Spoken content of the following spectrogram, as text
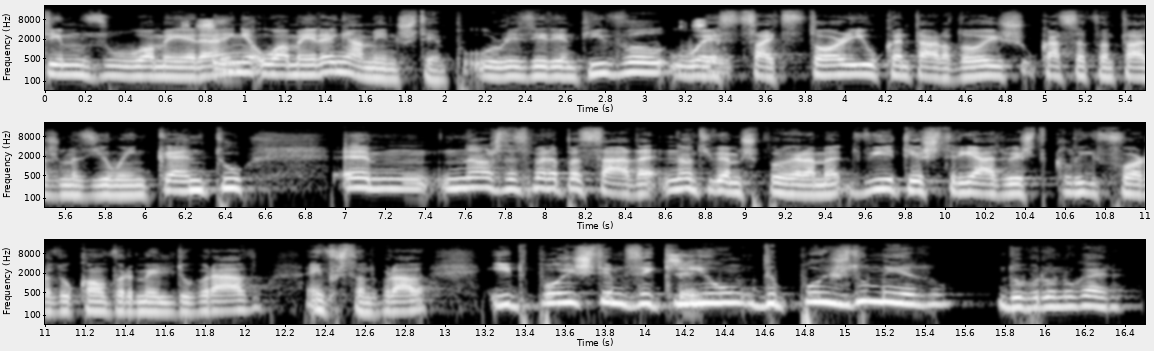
Temos o Homem-Aranha, o Homem-Aranha há menos tempo, o Resident Evil, o West Side Story, o Cantar 2, o Caça-Fantasmas e o Encanto. Um, nós, na semana passada, não tivemos programa, devia ter estreado este Clifford do Cão Vermelho dobrado, em versão dobrada, e depois temos aqui Sim. um Depois do Medo, do Bruno Nogueira.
